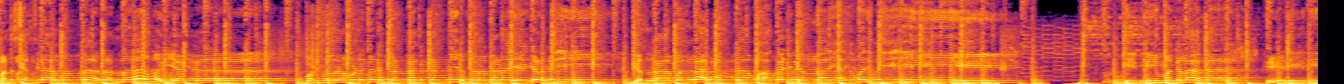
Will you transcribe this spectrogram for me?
ಮನಸ್ಸಂಗ ಬಂತ ನನ್ನ ಮರಿಯಾಕ. ಕಣ್ಣೂರ ಹುಡುಗನ ಕಣ್ಣಾಗ ಕಣ್ಣೀರು ತರಬೇಡ ಏ ಗೆಳತಿ. ಎದುರ ಬದುರ ಕುಂತ ಮಾತಾಡಿದೆಲ್ಲ ಹೆಂಗ ಮರಿತಿ. ಕುಂತಿದ್ದಿ ಮಗಲಾಗ, ಹೇಳಿದಿ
